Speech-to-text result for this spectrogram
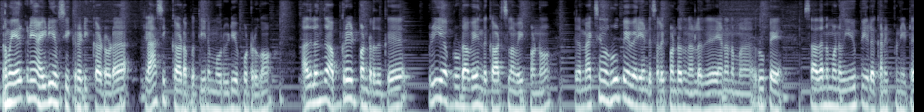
நம்ம ஏற்கனவே ஐடிஎஃப்சி கிரெடிட் கார்டோட கிளாசிக் கார்டை பற்றி நம்ம ஒரு வீடியோ போட்டிருக்கோம். அதுலேருந்து அப்கிரேட் பண்ணுறதுக்கு ப்ரீ அப்ரூவ்டாகவே இந்த கார்ட்ஸ்லாம் வெயிட் பண்ணோம். இதில் மேக்ஸிமம் ரூபே வேரியண்ட் செலக்ட் பண்ணுறது நல்லது. ஏன்னா நம்ம ரூபே சாதாரணமாக நம்ம யூபிஐயில் கனெக்ட் பண்ணிவிட்டு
